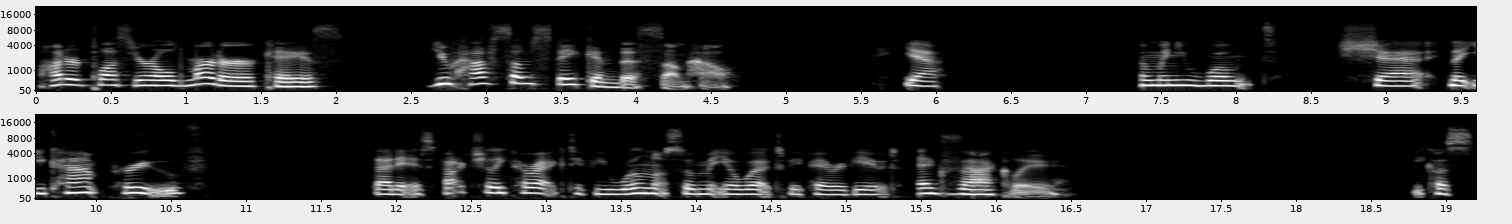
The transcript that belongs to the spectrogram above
100 plus year old murder case, you have some stake in this somehow. Yeah. And when you won't share, like, you can't prove that it is factually correct if you will not submit your work to be peer reviewed Exactly. Because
